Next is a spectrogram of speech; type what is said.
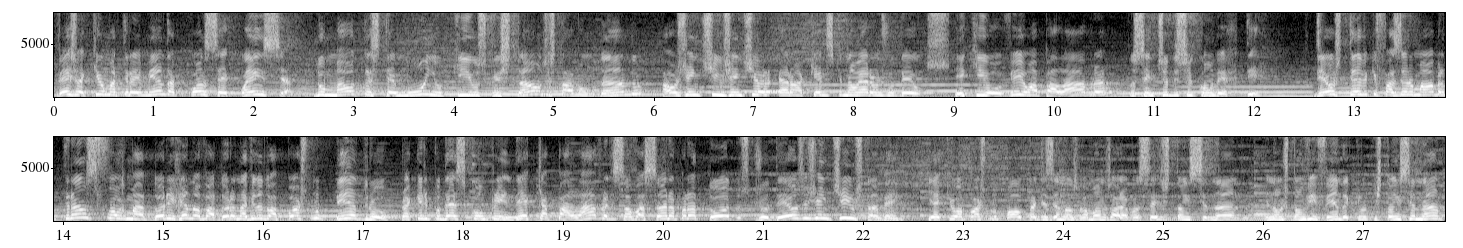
Veja aqui uma tremenda consequência do mau testemunho que os cristãos estavam dando aos gentios. Gentios eram aqueles que não eram judeus e que ouviam a palavra no sentido de se converter. Deus teve que fazer uma obra transformadora e renovadora na vida do apóstolo Pedro, para que ele pudesse compreender que a palavra de salvação era para todos, judeus e gentios também. E aqui o apóstolo Paulo está dizendo aos romanos: olha, vocês estão ensinando e não estão vivendo aquilo que estão ensinando.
